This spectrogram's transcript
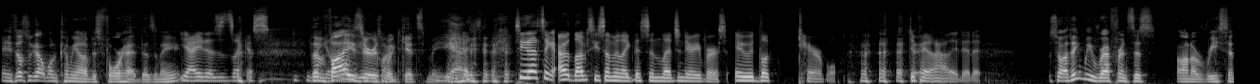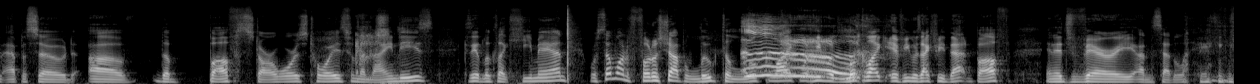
and he's also got one coming out of his forehead, doesn't he? Yeah, he does. It's like a The like a visor is what gets me. Yeah. See, that's like I would love to see something like this in Legendary Verse. It would look terrible, depending on how they did it. so I think we referenced this on a recent episode of the buff Star Wars toys from the 90s because he looked like He-Man. Was someone Photoshop Luke to look like what he would look like if he was actually that buff, and it's very unsettling.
